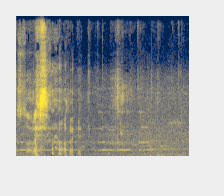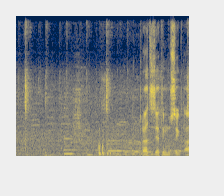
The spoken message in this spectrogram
ასწორეს. რაც ისეთი მუსიკა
